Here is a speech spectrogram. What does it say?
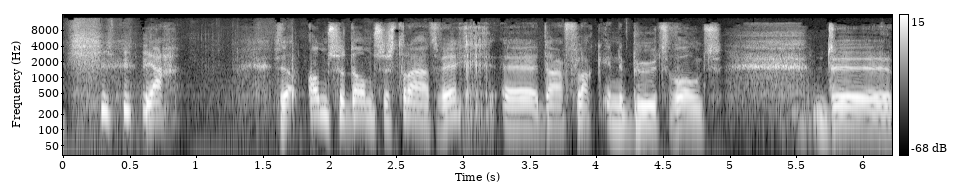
ja, de Amsterdamse straatweg. Uh, daar vlak in de buurt woont de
